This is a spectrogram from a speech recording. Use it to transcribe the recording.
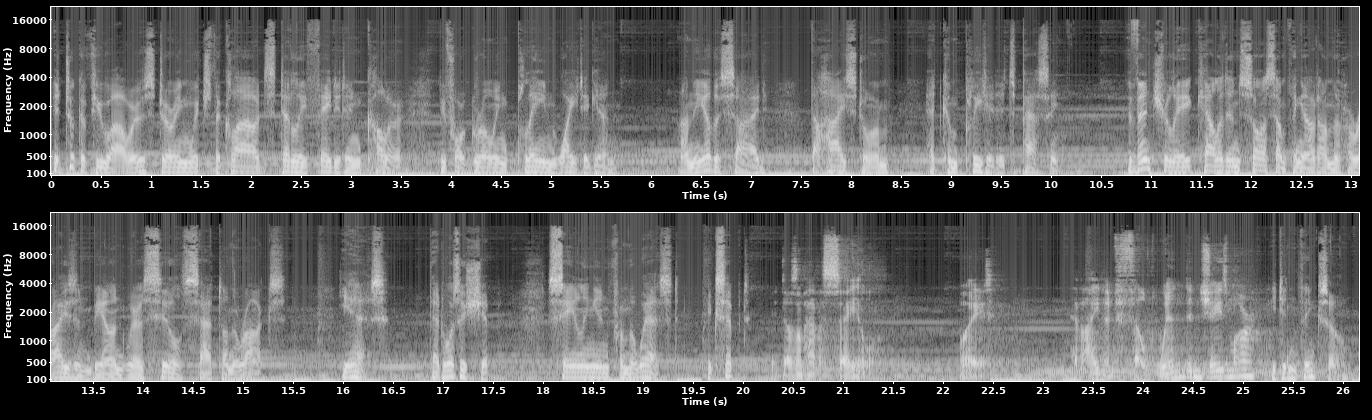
It took a few hours, during which the clouds steadily faded in color before growing plain white again. On the other side, the high storm had completed its passing. Eventually, Kaladin saw something out on the horizon beyond where Syl sat on the rocks. Yes, that was a ship, sailing in from the west, except... It doesn't have a sail. Wait, have I even felt wind in Shadesmar? He didn't think so.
